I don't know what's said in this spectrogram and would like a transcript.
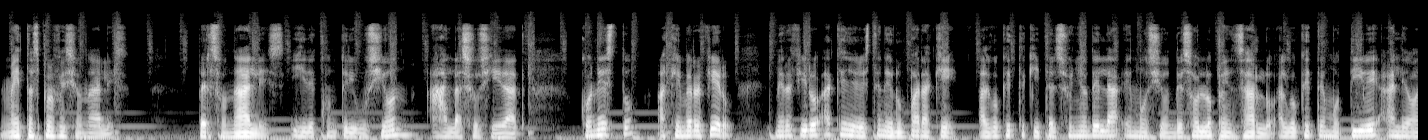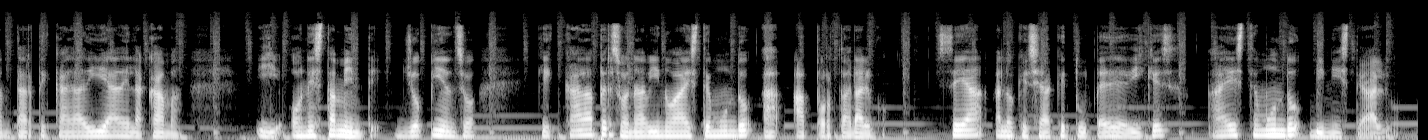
metas profesionales, personales y de contribución a la sociedad. Con esto, ¿a qué me refiero? Me refiero a que debes tener un para qué, algo que te quita el sueño de la emoción de solo pensarlo, algo que te motive a levantarte cada día de la cama, y honestamente, yo pienso que cada persona vino a este mundo a aportar algo. Sea a lo que sea que tú te dediques, a este mundo viniste a algo.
